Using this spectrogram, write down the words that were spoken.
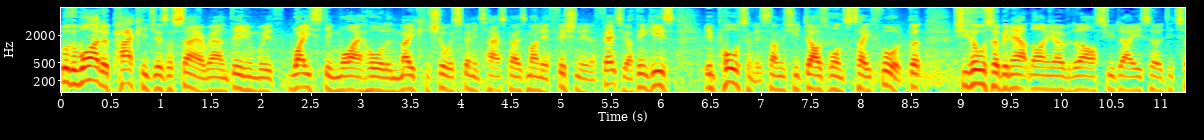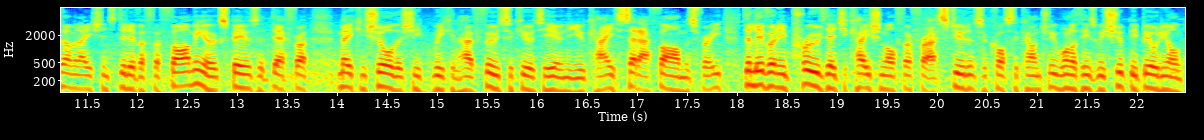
Well, the wider package, as I say, around dealing with waste in Whitehall and making sure we're spending taxpayers' money efficiently and effectively, I think is important. It's something she does want to take forward. But she's also been outlining over the last few days her determination to deliver for farming, her experience at DEFRA, making sure that she, we can have food security here in the UK, set our farmers free, deliver an improved educational offer for our students across the country. One of the things we should be building on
